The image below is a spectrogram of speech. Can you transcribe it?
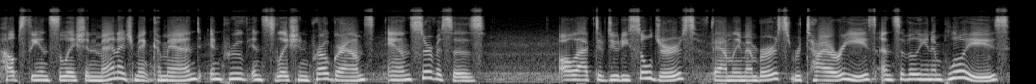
helps the Installation Management Command improve installation programs and services. All active duty soldiers, family members, retirees, and civilian employees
